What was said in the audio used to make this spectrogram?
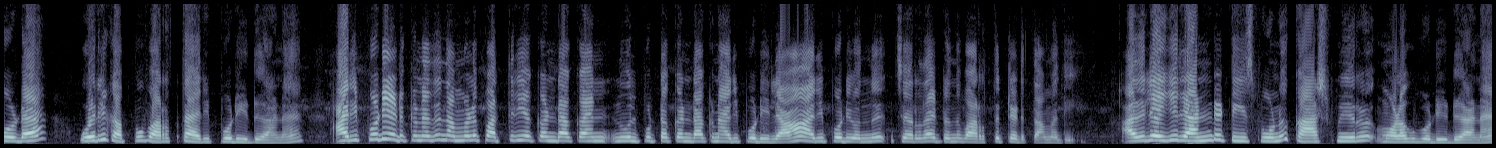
കൂടെ ഒരു കപ്പ് വറുത്ത അരിപ്പൊടി ഇടുകയാണ്. അരിപ്പൊടി എടുക്കുന്നത് നമ്മൾ പത്തിരിയൊക്കെ ഉണ്ടാക്കാൻ നൂൽപുട്ടൊക്കെ ഉണ്ടാക്കുന്ന അരിപ്പൊടിയില്ല. ആ അരിപ്പൊടി ഒന്ന് ചെറുതായിട്ടൊന്ന് വറുത്തിട്ടെടുത്താൽ മതി. അതിലേക്ക് രണ്ട് ടീസ്പൂണ് കാശ്മീർ മുളക് പൊടി ഇടുകയാണ്.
